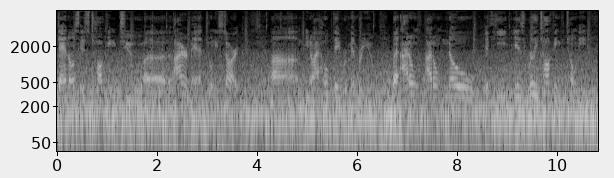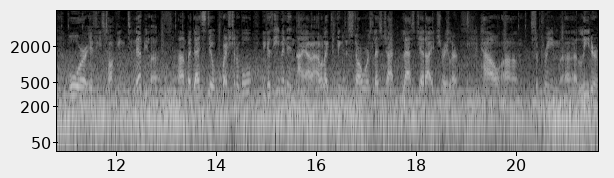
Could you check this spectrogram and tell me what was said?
Thanos is talking to uh, Iron Man, Tony Stark. Um, you know, I hope they remember you, but I don't, I don't know if he is really talking to Tony or if he's talking to Nebula. Um, but that's still questionable because even in, I, I, would like to think the Star Wars Last, Last Jedi trailer, how um, Supreme uh, Leader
